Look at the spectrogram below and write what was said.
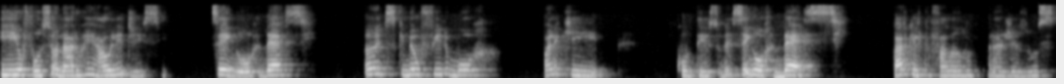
E o funcionário real lhe disse: Senhor, desce antes que meu filho morra. Olha que contexto, né? Senhor, desce. Claro que ele está falando para Jesus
